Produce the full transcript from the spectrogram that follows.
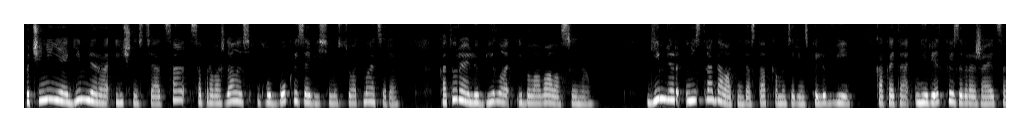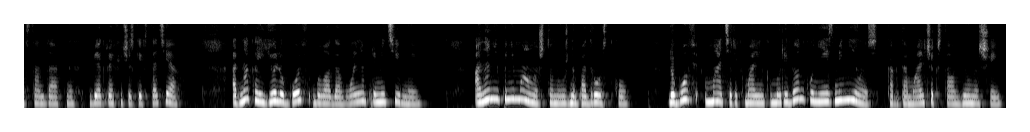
Подчинение Гиммлера личности отца сопровождалось глубокой зависимостью от матери, которая любила и баловала сына. Гиммлер не страдал от недостатка материнской любви, как это нередко изображается в стандартных биографических статьях. Однако ее любовь была довольно примитивной. Она не понимала, что нужно подростку. Любовь матери к маленькому ребенку не изменилась, когда мальчик стал юношей.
